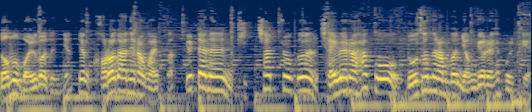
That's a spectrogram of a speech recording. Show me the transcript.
너무 멀거든요. 그냥 걸어 다니라고 할까? 일단은 기차 쪽은 제외를 하고 노선을 한번 연결을 해볼게요.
